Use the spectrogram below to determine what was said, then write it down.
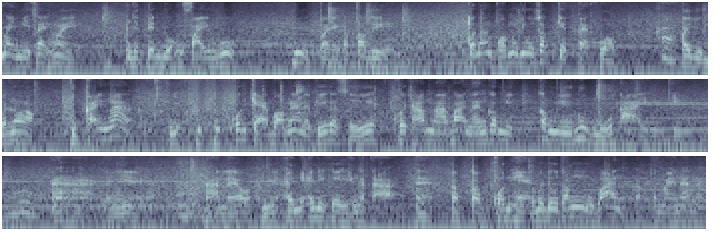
ไม่มีไส้ห้อย มันจะเป็นดวงไฟวูบวูบไปกับเท่าที่เห็นตอนนั้นผมอายุสักเจ็ดแปดขวบค่ะไปอยู่บ้านนอก อยู่ไกลมาก คนแก่บอกนั่นน่ะผีกระสือพอเช้ามาบ้านนั้นก็มีก็มีลูกหมูตายจริงๆอ่าอย่างนี้ยครับ นานแล้วอันนี้ไอ้นี่ไอ้นี่เคยเห็นกับตากับกับคนแห่กันไปดูทั้งหมู่บ้านนะครับสมัยนั้นนะ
